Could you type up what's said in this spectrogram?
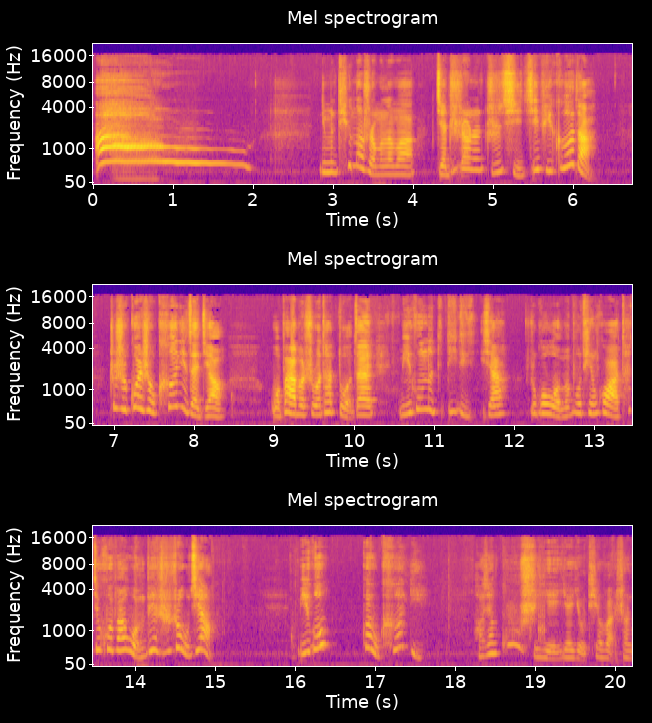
啊呜！你们听到什么了吗？简直让人直起鸡皮疙瘩！这是怪兽科尼在叫。我爸爸说他躲在迷宫的地底下，如果我们不听话，他就会把我们变成肉酱。迷宫，怪物科尼，好像故事爷爷有天晚上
